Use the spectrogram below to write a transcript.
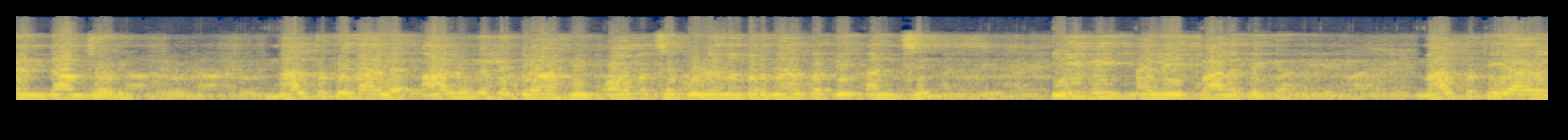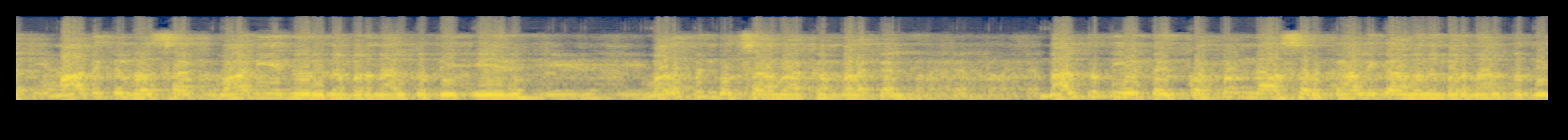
രണ്ടാം ജോഡി. നാൽപ്പത്തിനാല് ആലുങ്കൽ ഇബ്രാഹിം ഓമച്ചപ്പുഴ നമ്പർ നാൽപ്പത്തി അഞ്ച് ഇ വി അലി പാലത്തിങ്കൽ നാൽപ്പത്തിയാറ് മാടക്കൽ റസാഖ് വാണിയന്നൂർ നമ്പർ നാൽപ്പത്തി ഏഴ് വളപ്പൻ കമ്പളക്കൽ. നാൽപ്പത്തിയെട്ട് കൊപ്പം നാസർ കാളികാവ് നമ്പർ നാൽപ്പത്തി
